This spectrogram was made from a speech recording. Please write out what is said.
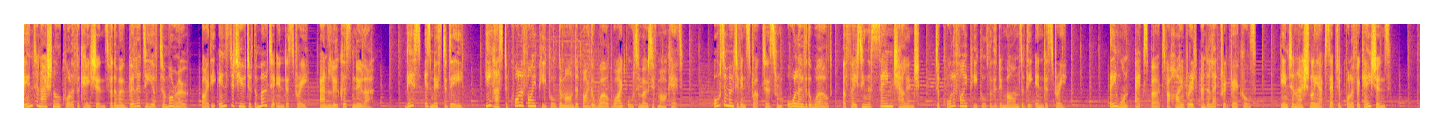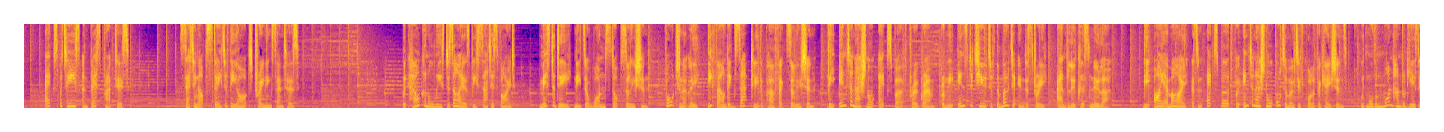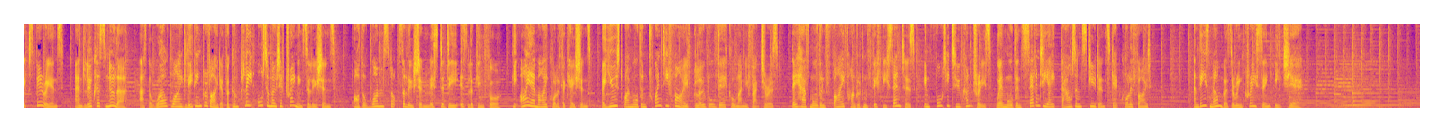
International Qualifications for the Mobility of Tomorrow by the Institute of the Motor Industry and Lucas-Nuelle. This is Mr. D. He has to qualify people demanded by the worldwide automotive market. Automotive instructors from all over the world are facing the same challenge to qualify people for the demands of the industry. They want experts for hybrid and electric vehicles, internationally accepted qualifications, expertise and best practice, setting up state-of-the-art training centres. But how can all these desires be satisfied? Mr. D needs a one-stop solution. Fortunately, he found exactly the perfect solution the International Expert Programme from the Institute of the Motor Industry and Lucas-Nuelle. The IMI as an expert for international automotive qualifications with more than 100 years' experience, and Lucas-Nuelle as the worldwide leading provider for complete automotive training solutions are the one-stop solution Mr. D is looking for. The IMI qualifications are used by more than 25 global vehicle manufacturers. They have more than 550 centres in 42 countries where more than 78,000 students get qualified. And these numbers are increasing each year.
